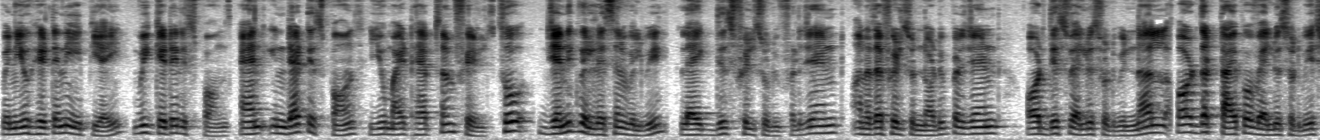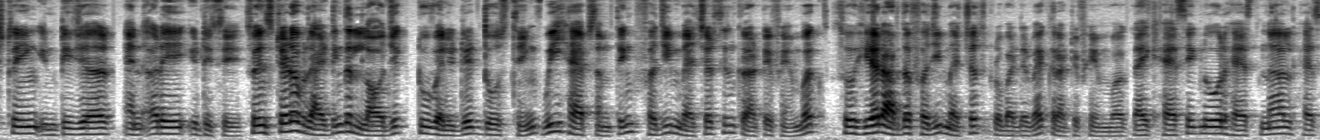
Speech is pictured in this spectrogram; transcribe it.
when you hit any API, we get a response and in that response, you might have some fields. So generic validation will be like this field should be present, another field should not be present, or this value should be null or the type of value should be string, integer, an array, etc. So instead of writing the logic to validate those things, we have something fuzzy matchers in Karate framework. So here are the fuzzy matchers provided by Karate framework like hash ignore, hash null, hash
